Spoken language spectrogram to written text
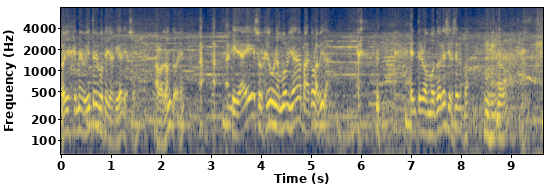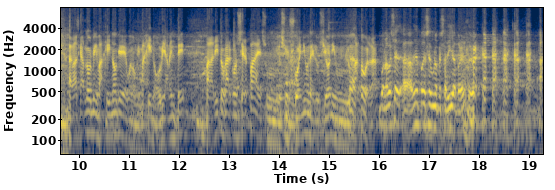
oye, es que me bebí tres botellas diarias, ¿eh? a lo tonto, ¿eh? Y de ahí surgió un amor ya para toda la vida, entre los motores y el serpa. ¿no? Además, Carlos, me imagino que, bueno, me imagino, obviamente, para ti tocar con Serpa es un, es un sueño, una ilusión y un lujazo, ¿verdad? Bueno, a veces, a veces puede ser una pesadilla para él, pero...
